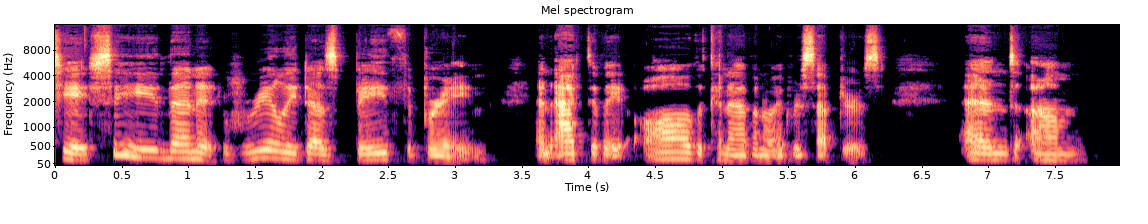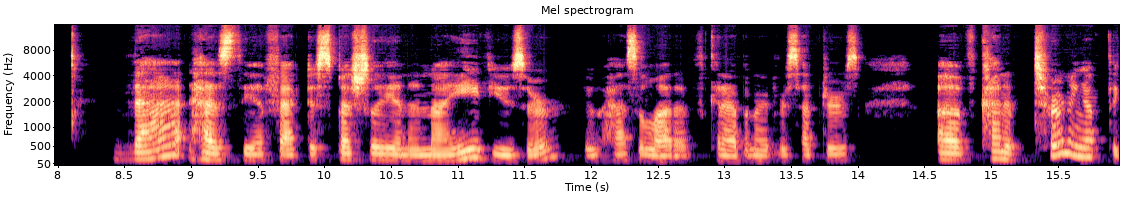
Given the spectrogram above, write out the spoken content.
THC, then it really does bathe the brain and activate all the cannabinoid receptors. And um, that has the effect, especially in a naive user who has a lot of cannabinoid receptors, of kind of turning up the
